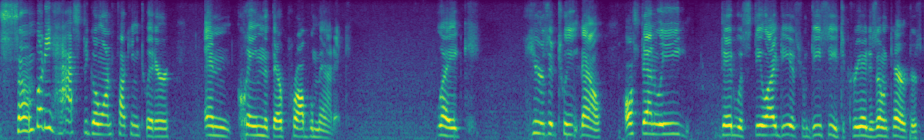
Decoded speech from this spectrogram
somebody has to go on fucking Twitter and claim that they're problematic. Like, here's a tweet now. All Stan Lee did was steal ideas from DC to create his own characters.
